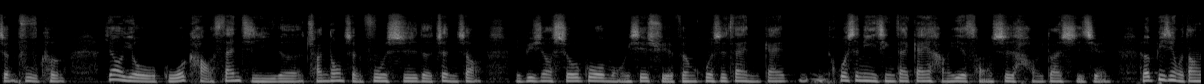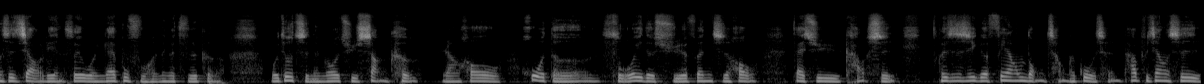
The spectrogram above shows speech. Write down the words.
整复课要有国考三级的传统整复师的证照，你必须要修过某一些学分，或是在你该，或是你已经在该行业从事好一段时间。而毕竟我当时是教练，所以我应该不符合那个资格，我就只能够去上课，然后获得所谓的学分之后再去考试。所以这是一个非常冗长的过程，它不像是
